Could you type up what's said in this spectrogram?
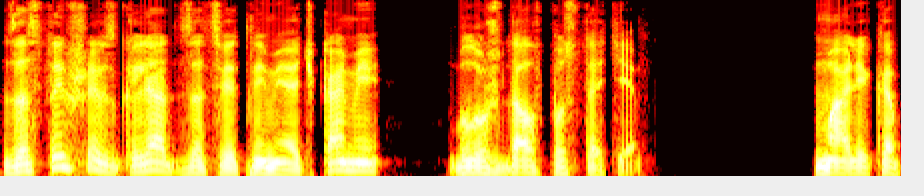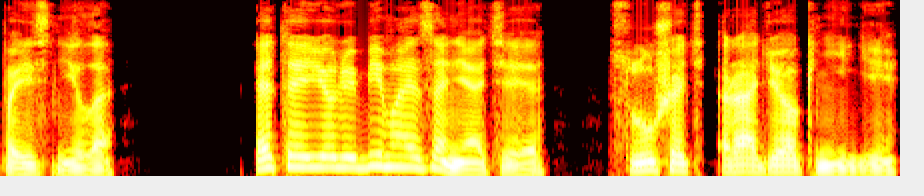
Застывший взгляд за цветными очками блуждал в пустоте. Малика пояснила. Это ее любимое занятие — слушать радиокниги.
